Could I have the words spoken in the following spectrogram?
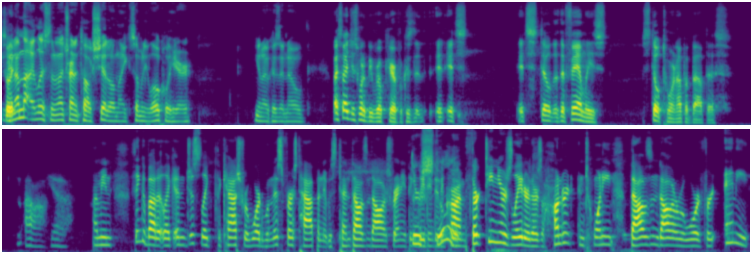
So and I'm not listen. I'm not trying to talk shit on like somebody local here, you know, because I know so I just want to be real careful because it, it, it's it's still the family's still torn up about this. Oh, yeah. I mean, think about it. Like, and just like the cash reward when this first happened, it was ten thousand dollars for anything There's leading to the still a- crime. Thirteen years later, there's a hundred and twenty thousand dollar reward for any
